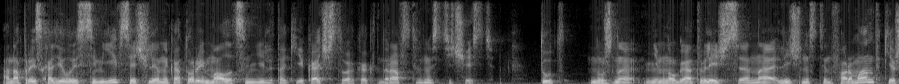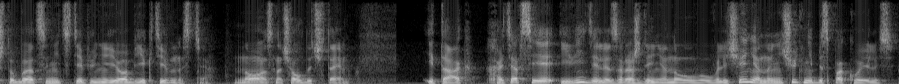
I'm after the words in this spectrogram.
Она происходила из семьи, все члены которой мало ценили такие качества, как нравственность и честь. Тут нужно немного отвлечься на личность информантки, чтобы оценить степень ее объективности. Но сначала дочитаем. Итак, хотя все и видели зарождение нового увлечения, но ничуть не беспокоились.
